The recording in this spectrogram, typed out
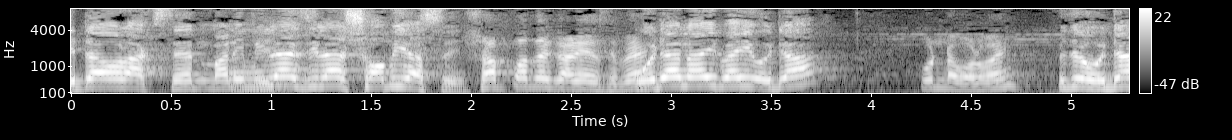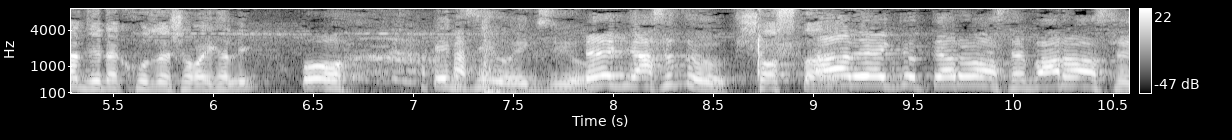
এটাও রাখছেন। মানে মিলাই জিলা সবই আছে। সব পথের গাড়ি আছে ওইটা নাই ভাই ওইটা কোনটা বড় ভাই? ওই যে ওইটা যেটা খোঁজে সবাই খালি। ও। এক্সিও এক্সিও এই আছে তো? সস্তা। আর এক যে আছে বারো আছে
